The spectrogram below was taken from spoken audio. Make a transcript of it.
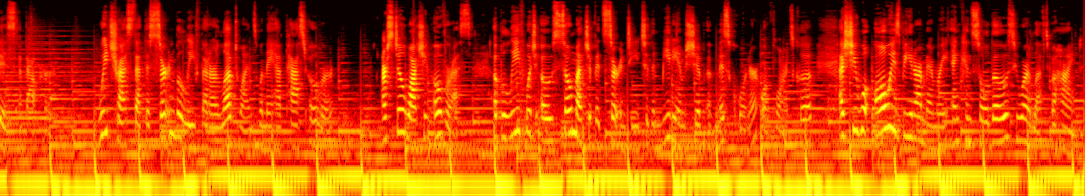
this about her We trust that the certain belief that our loved ones, when they have passed over, are still watching over us, a belief which owes so much of its certainty to the mediumship of Miss Corner or Florence Cook, as she will always be in our memory and console those who are left behind.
